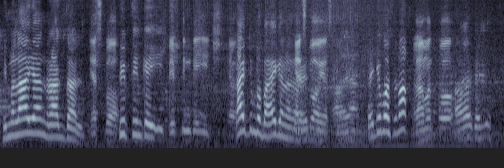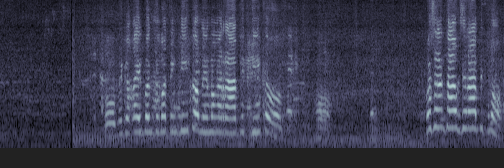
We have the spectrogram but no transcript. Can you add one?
Himalayan, Ragdoll. Yes po. 15k each. 15k each. Ayan. Kahit yung babae, gano'n na Yes rin. po, yes po. Ayan. Thank you, boss. Mac. Salamat po. Okay, thank you. Oh, may kakaibang dumating dito. May mga rabbit dito. Oh. Boss, anong tawag sa rabbit mo?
